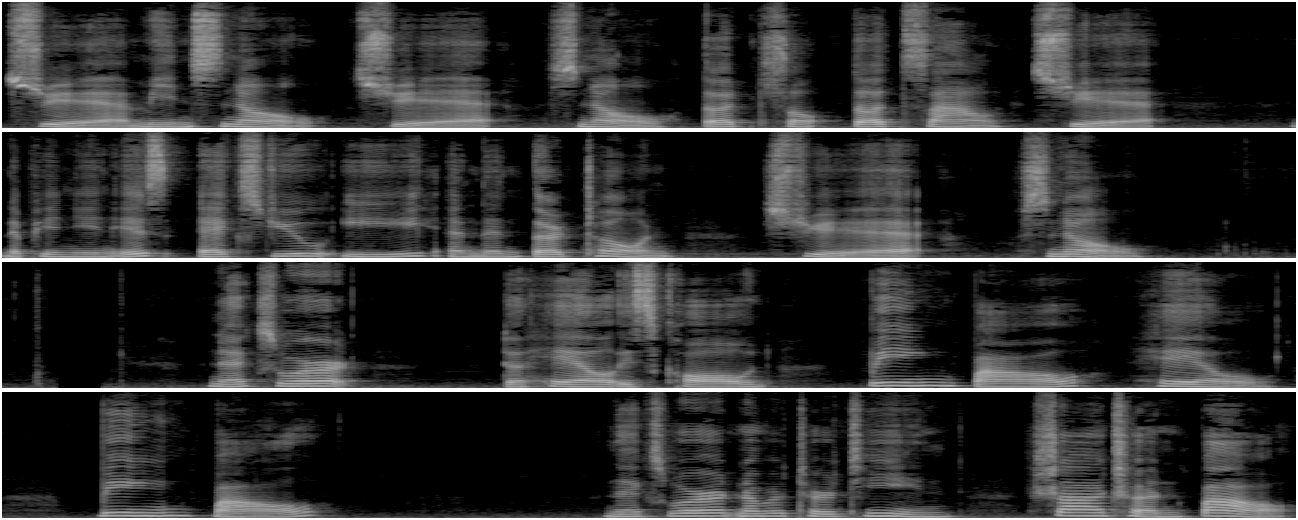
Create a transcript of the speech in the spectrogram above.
雪 means snow. 雪 snow. Third, so, third sound 雪 The pinyin is X U E and then third tone. 雪 snow. Next word, the hail is called 冰雹 hail. 冰雹 Next word, number 13, 沙尘暴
